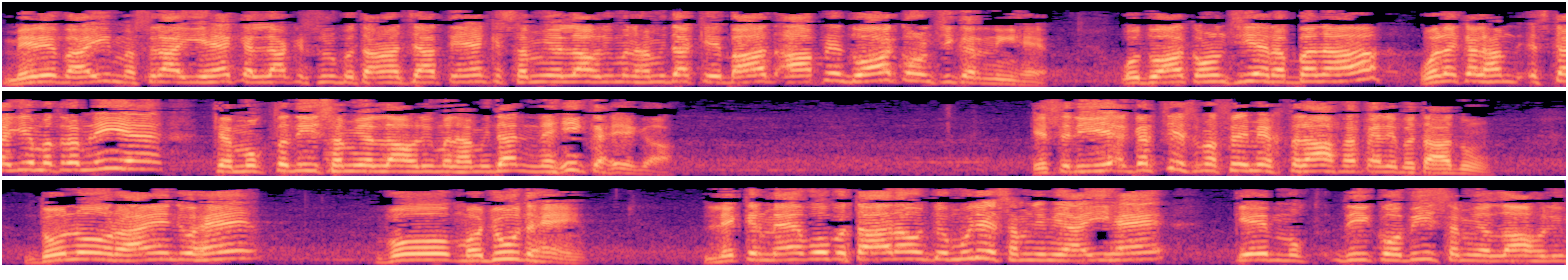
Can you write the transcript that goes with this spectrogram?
میرے بھائی، مسئلہ یہ ہے کہ اللہ کے رسول بتانا چاہتے ہیں کہ سمی اللہ علیہ حمیدہ کے بعد آپ نے دعا کون سی کرنی ہے؟ وہ دعا کون سی ہے؟ ربنا ولک الحمد۔ اس کا یہ مطلب نہیں ہے کہ مقتدی سمی اللہ علیہ حمیدہ نہیں کہے گا۔ اس لیے اگرچہ اس مسئلے میں اختلاف ہے، پہلے بتا دوں۔ دونوں رائے جو ہیں، وہ موجود ہیں۔ لیکن میں وہ بتا رہا ہوں جو مجھے سمجھ میں آئی ہے کہ مقتدی کو بھی سمی اللہ علیہ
